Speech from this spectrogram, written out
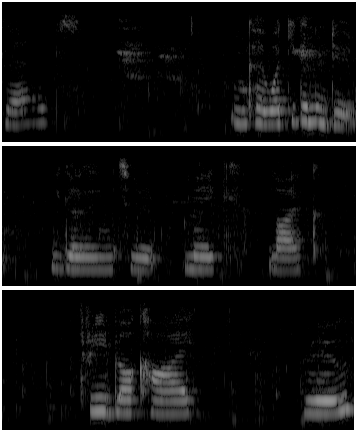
slabs. Okay, what you're gonna do, you're going to make like three block high room,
